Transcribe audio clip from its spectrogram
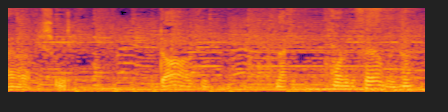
I love you, sweetie. Dog, like a part of the family, huh?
